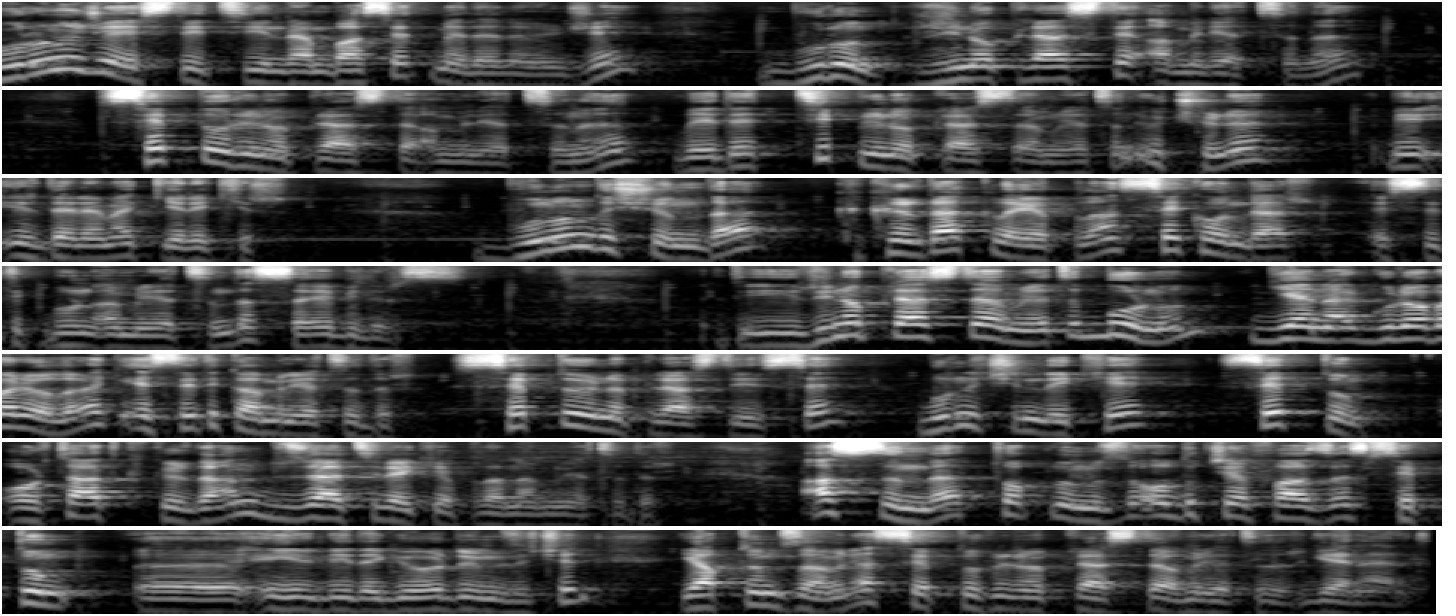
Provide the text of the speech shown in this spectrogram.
ucu estetiğinden bahsetmeden önce burun rinoplasti ameliyatını, septorinoplasti ameliyatını ve de tip rinoplasti ameliyatının üçünü bir irdelemek gerekir. Bunun dışında kıkırdakla yapılan sekonder estetik burun ameliyatını da sayabiliriz. Rinoplasti ameliyatı burnun genel global olarak estetik ameliyatıdır. Septorinoplasti ise burun içindeki septum, orta alt kıkırdağının düzeltilerek yapılan ameliyatıdır. Aslında toplumumuzda oldukça fazla septum e, eğriliği de gördüğümüz için yaptığımız ameliyat septorinoplasti ameliyatıdır genelde.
